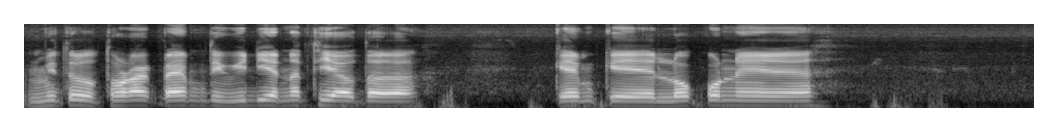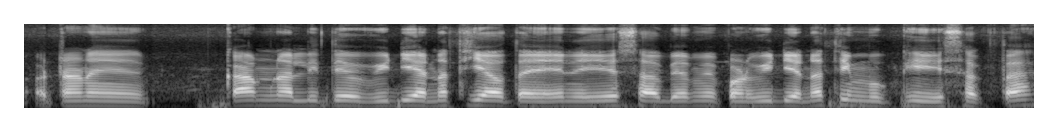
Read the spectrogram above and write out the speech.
મિત્રો, થોડાક ટાઈમથી વીડિયો નથી આવતા, કેમ કે લોકોને અટાણે કામના લીધે વિડીયા નથી આવતા, એને એ હિસાબે અમે પણ વિડીયા નથી મૂકી શકતા.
